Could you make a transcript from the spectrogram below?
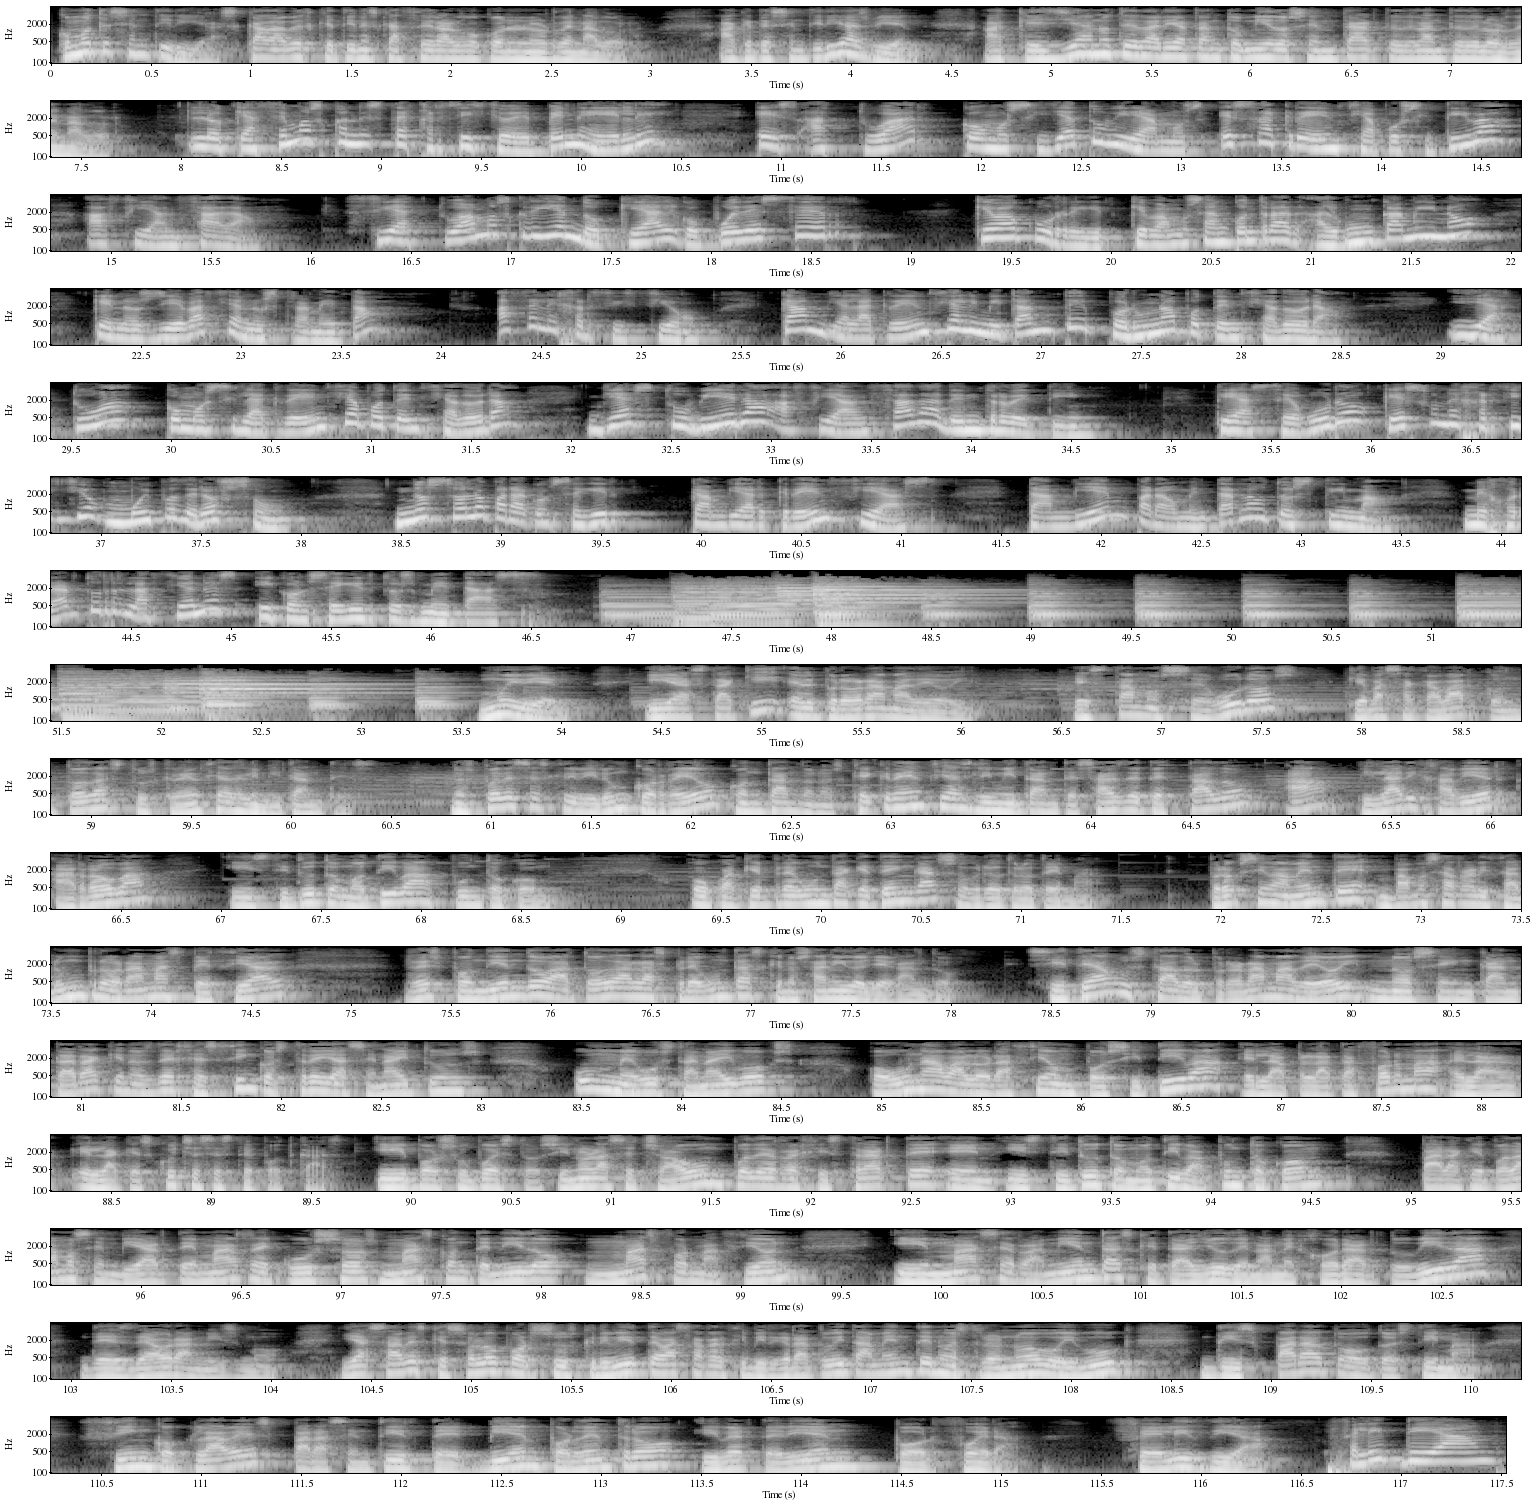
¿cómo te sentirías cada vez que tienes que hacer algo con el ordenador? ¿A que te sentirías bien? ¿A que ya no te daría tanto miedo sentarte delante del ordenador? Lo que hacemos con este ejercicio de PNL es actuar como si ya tuviéramos esa creencia positiva afianzada. Si actuamos creyendo que algo puede ser, ¿qué va a ocurrir? Que vamos a encontrar algún camino que nos lleve hacia nuestra meta. Haz el ejercicio Cambia la creencia limitante por una potenciadora y actúa como si la creencia potenciadora ya estuviera afianzada dentro de ti. Te aseguro que es un ejercicio muy poderoso, no solo para conseguir cambiar creencias, también para aumentar la autoestima, mejorar tus relaciones y conseguir tus metas. Muy bien, y hasta aquí el programa de hoy. Estamos seguros que vas a acabar con todas tus creencias limitantes. Nos puedes escribir un correo contándonos qué creencias limitantes has detectado a pilarijavier.institutomotiva.com o cualquier pregunta que tengas sobre otro tema. Próximamente vamos a realizar un programa especial respondiendo a todas las preguntas que nos han ido llegando. Si te ha gustado el programa de hoy, nos encantará que nos dejes 5 estrellas en iTunes, un me gusta en iBox o una valoración positiva en la plataforma en la, que escuches este podcast. Y por supuesto, si no lo has hecho aún, puedes registrarte en institutomotiva.com para que podamos enviarte más recursos, más contenido, más formación y más herramientas que te ayuden a mejorar tu vida desde ahora mismo. Ya sabes que solo por suscribirte vas a recibir gratuitamente nuestro nuevo ebook Dispara tu autoestima. Cinco claves para sentirte bien por dentro y verte bien por fuera. Feliz día. Feliz día.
